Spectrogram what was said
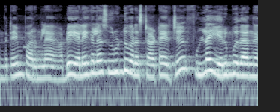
இந்த டைம் பாருங்களேன் அப்படியே இலைகள்லாம் சுருண்டு வர ஸ்டார்ட் ஆயிடுச்சு ஃபுல்லாக எறும்பு தாங்க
